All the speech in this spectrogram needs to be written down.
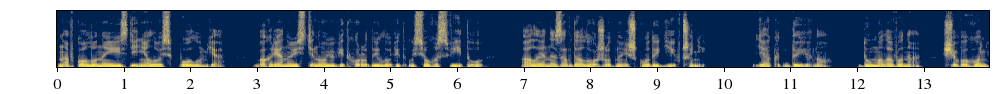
Навколо неї здійнялось полум'я, багряною стіною відгородило від усього світу, але не завдало жодної шкоди дівчині. Як дивно, думала вона, що вогонь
